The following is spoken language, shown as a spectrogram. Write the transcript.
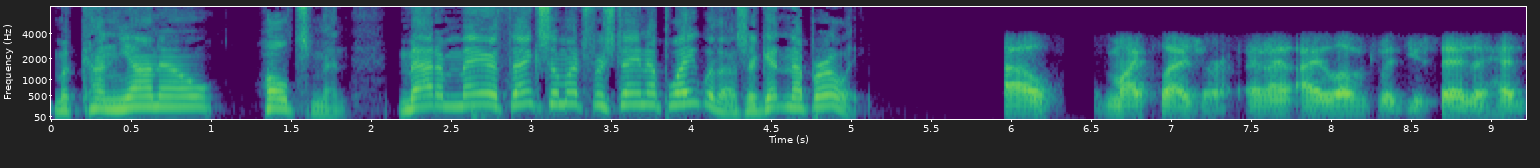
Maccagnano Holtzman. Madam Mayor, thanks so much for staying up late with us or getting up early. Oh, my pleasure. And I, I loved what you said ahead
